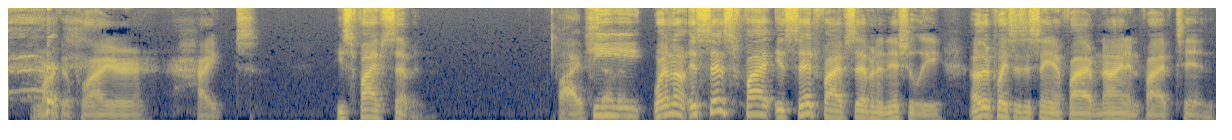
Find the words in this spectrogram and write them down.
Markiplier height. He's five seven. Five He well no, it says five. It said five seven initially. Other places is saying five nine and five ten.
